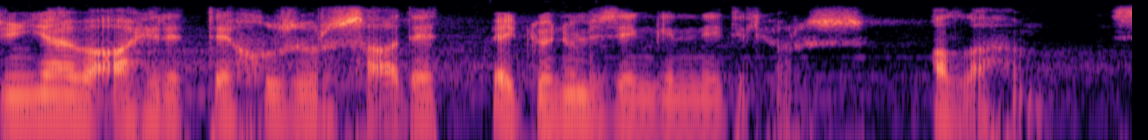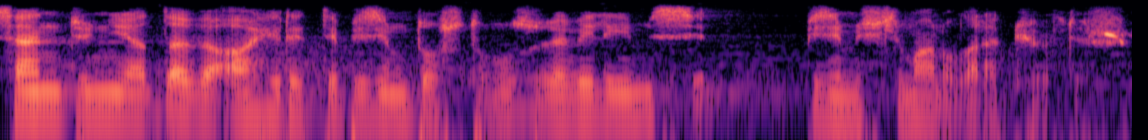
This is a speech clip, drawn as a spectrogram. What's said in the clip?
dünya ve ahirette huzur, saadet ve gönül zenginliği diliyoruz. Allah'ım sen dünyada ve ahirette bizim dostumuz ve velimizsin. Bizi Müslüman olarak öldür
